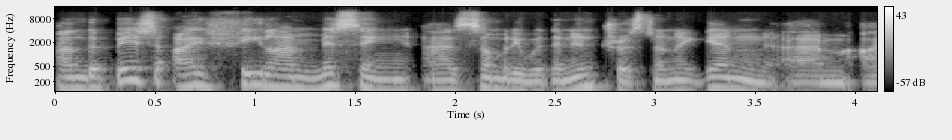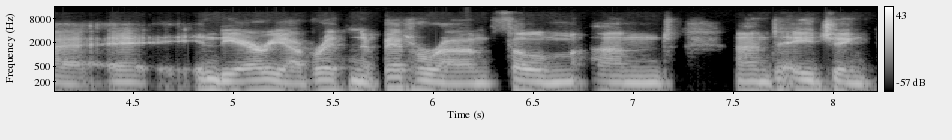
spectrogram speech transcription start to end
And the bit I feel I'm missing as somebody with an interest, and again, um, I, in the area I've written a bit around film and and aging,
